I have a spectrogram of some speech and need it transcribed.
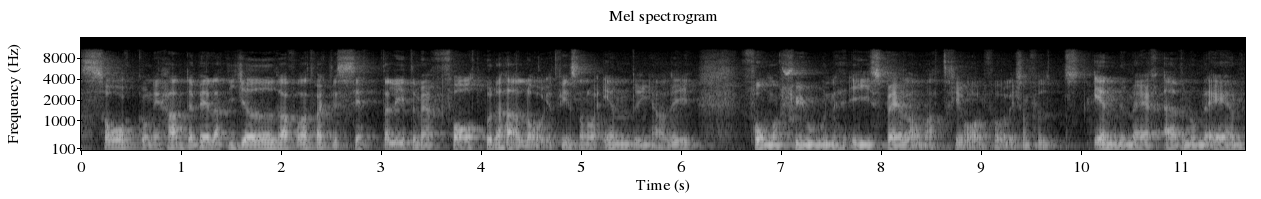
saker ni hade velat göra för att faktiskt sätta lite mer fart på det här laget? Finns det några ändringar i formation, i spelarmaterial för att liksom få ut ännu mer, även om det är en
